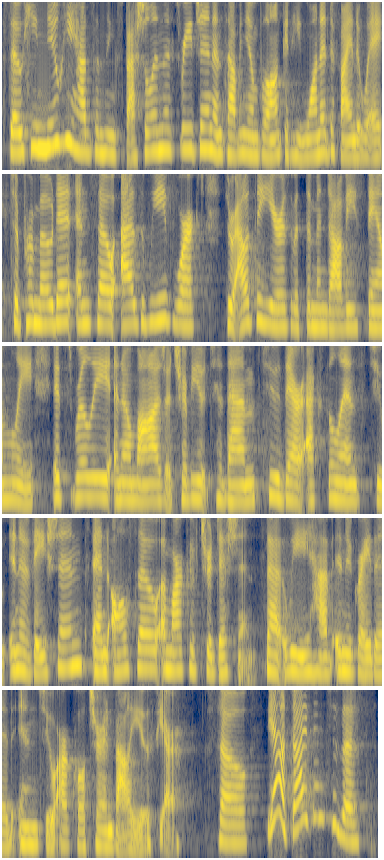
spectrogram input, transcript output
So he knew he had something special in this region and Sauvignon Blanc, and he wanted to find a way to promote it. And so as we've worked throughout the years with the Mondavi family. It's really an homage, a tribute to them, to their excellence, to innovation, and also a mark of tradition that we have integrated into our culture and values here. So, yeah, dive into this.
